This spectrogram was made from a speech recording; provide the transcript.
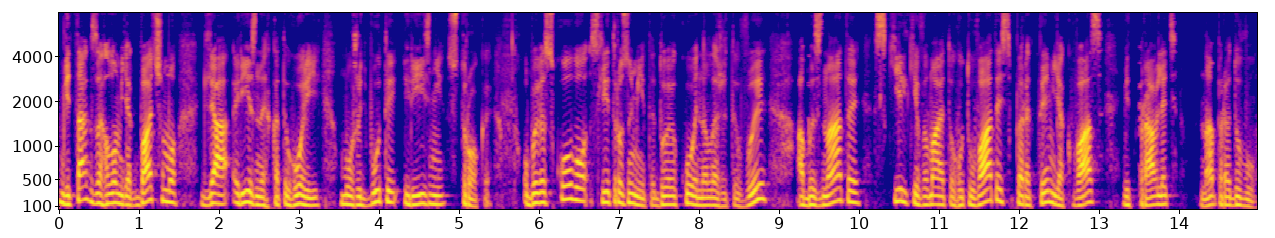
Відтак, загалом, як бачимо, для різних категорій можуть бути різні строки. Обов'язково слід розуміти, до якої належите ви, аби знати, скільки ви маєте готуватись перед тим, як вас відправлять на передову.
